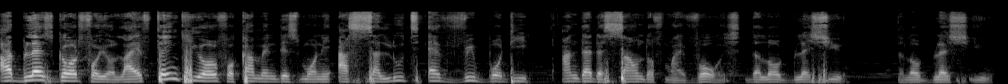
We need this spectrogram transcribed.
I bless God for your life. Thank you all for coming this morning. I salute everybody under the sound of my voice. The Lord bless you. The Lord bless you.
